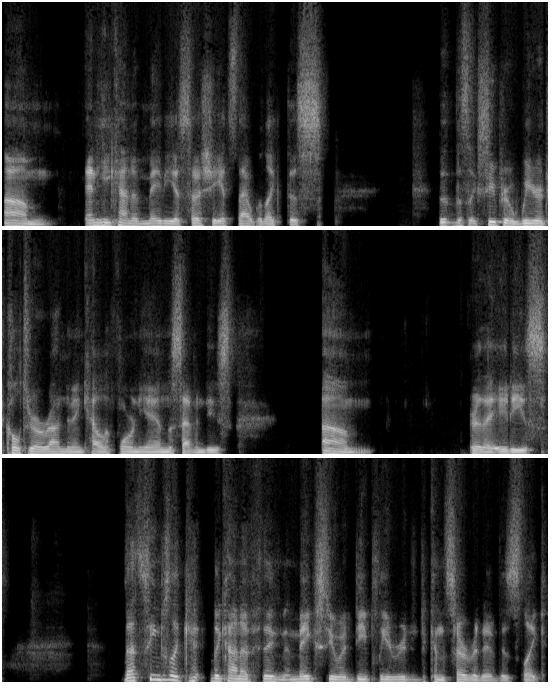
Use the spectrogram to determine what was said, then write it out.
um and he kind of maybe associates that with like this this like super weird culture around him in California in the 70s um or the 80s that seems like the kind of thing that makes you a deeply rooted conservative is like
